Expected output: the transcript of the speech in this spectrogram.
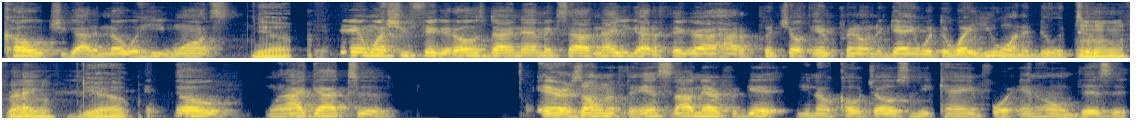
Coach, you got to know what he wants. Yeah. And then once you figure those dynamics out, now you got to figure out how to put your imprint on the game with the way you want to do it too, Mhm. right? Yeah. And so when I got to Arizona, for instance, I'll never forget, you know, Coach Olson, he came for an in-home visit.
